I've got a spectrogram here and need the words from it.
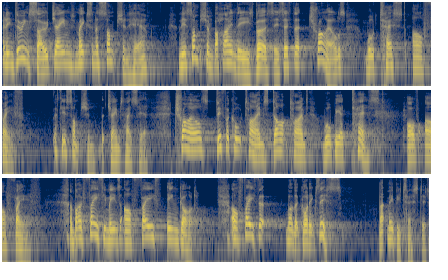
And in doing so, James makes an assumption here. And the assumption behind these verses is that trials will test our faith. That's the assumption that James has here. Trials, difficult times, dark times will be a test of our faith. And by faith, he means our faith in God. Our faith that, well, that God exists. That may be tested.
